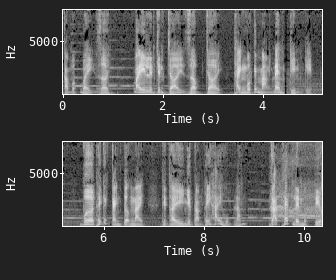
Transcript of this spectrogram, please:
cả một bầy rơi, bay lên trên trời dập trời thành một cái mảng đen kìm kịt. Vừa thấy cái cảnh tượng này thì thầy như cảm thấy hãi hùng lắm. Gã thét lên một tiếng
